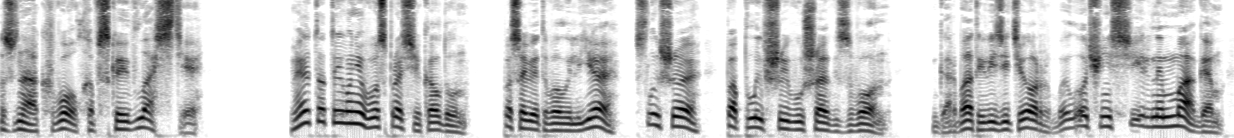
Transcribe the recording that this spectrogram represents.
знак волховской власти». «Это ты у него спроси, колдун», — посоветовал Илья, слыша поплывший в ушах звон. Горбатый визитер был очень сильным магом —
